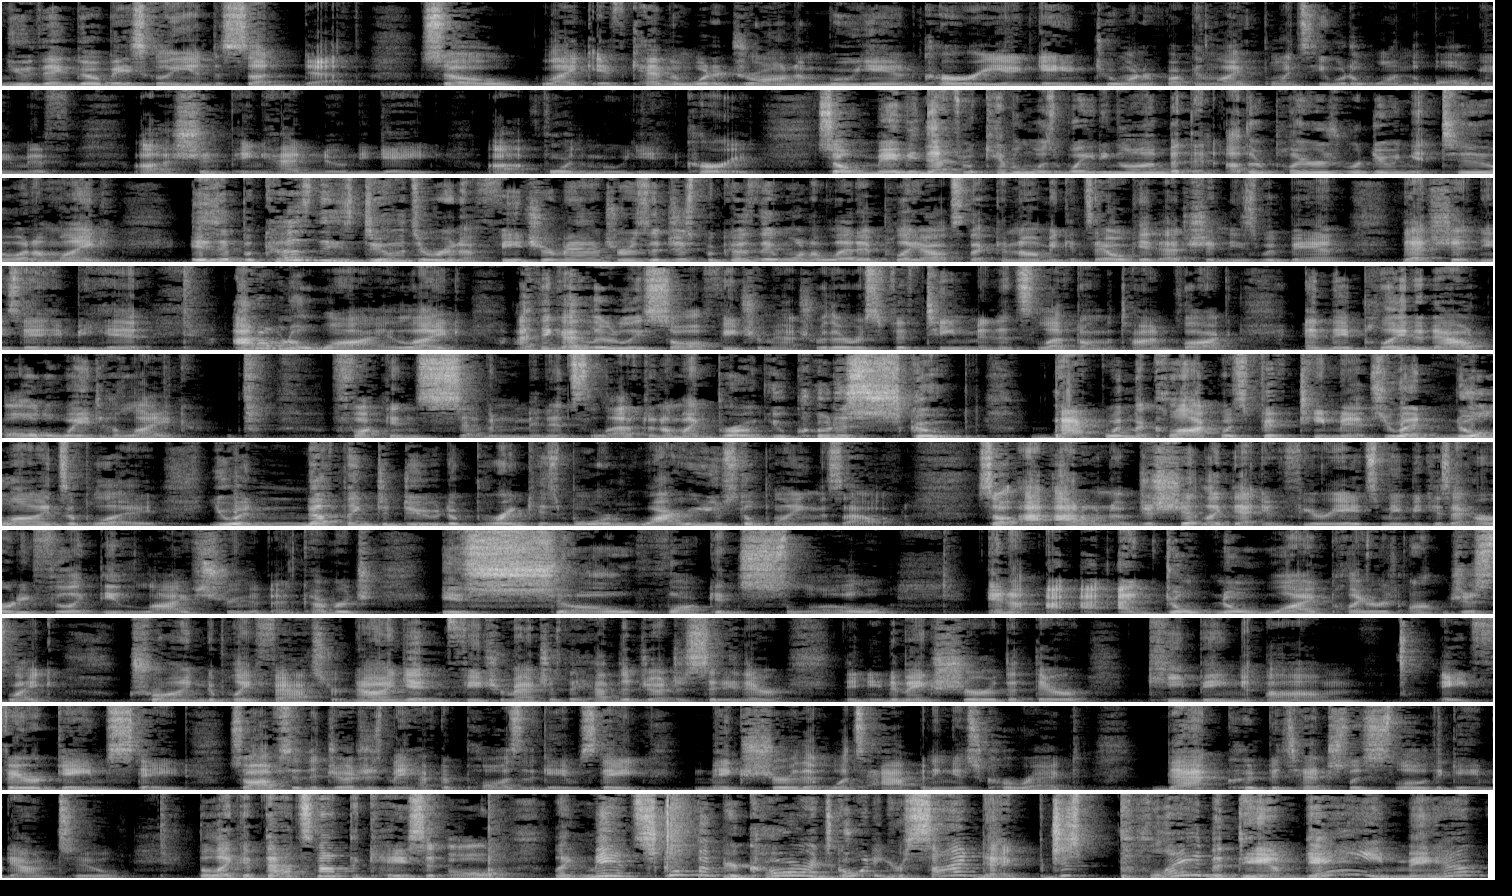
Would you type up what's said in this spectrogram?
you then go basically into sudden death. So, like, if Kevin would have drawn a Muyan Curry and gained 200 fucking life points, he would have won the ball game if uh, Shin Ping had no negate uh, for the Muyan Curry. So maybe that's what Kevin was waiting on, but then other players were doing it too, and I'm like, is it because these dudes are in a feature match, or is it just because they want to let it play out so that Konami can say, okay, that shit needs to be banned, that shit needs to be hit? I don't know why. Like, I think I literally saw a feature match where there was 15 minutes left on the time clock, and they played it out all the way to like fucking seven minutes left. And I'm like, bro, you could have scooped back when the clock was 15 minutes. You had no lines of play. You had nothing to do to break his board. Why are you still playing this out? So I, I don't know. Just shit like that infuriates me because I already feel like the live stream event coverage is so fucking slow. And I, I, I don't know why players aren't just like trying to play faster. Now I get in feature matches, they have the judges sitting there. They need to make sure that they're keeping um, a fair game state. So obviously the judges may have to pause the game state, make sure that what's happening is correct. That could potentially slow the game down too. But like if that's not the case at all, like man, scoop up your cards, go into your side deck, just play the damn game, man.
